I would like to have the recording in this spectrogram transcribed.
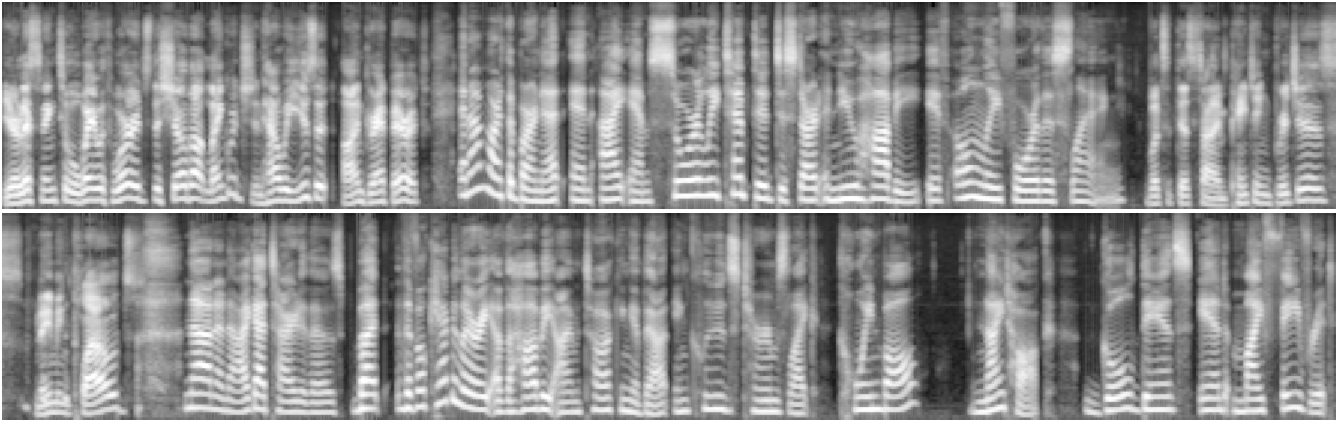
You're listening to A Way with Words, the show about language and how we use it. I'm Grant Barrett. And I'm Martha Barnette, and I am sorely tempted to start a new hobby, if only for the slang. What's it this time? Painting bridges? Naming clouds? No, no, no. I got tired of those. But the vocabulary of the hobby I'm talking about includes terms like coin ball, nighthawk, gold dance, and my favorite,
